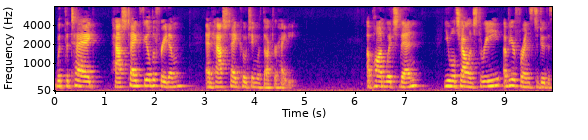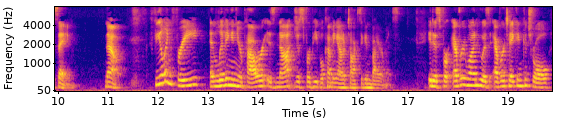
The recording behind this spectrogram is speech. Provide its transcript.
with the tag hashtag feel the freedom and hashtag coaching with Dr. Heidi. Upon which then you will challenge three of your friends to do the same. Now, feeling free and living in your power is not just for people coming out of toxic environments. It is for everyone who has ever taken control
